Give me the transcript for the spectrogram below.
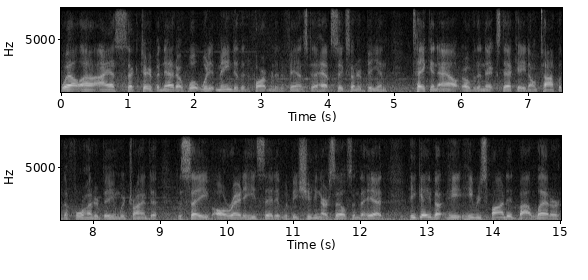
Well, uh, I asked Secretary Panetta, what would it mean to the Department of Defense to have 600 billion taken out over the next decade on top of the 400 billion we're trying to, to save already. He said it would be shooting ourselves in the head. He gave a, he, he responded by letter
